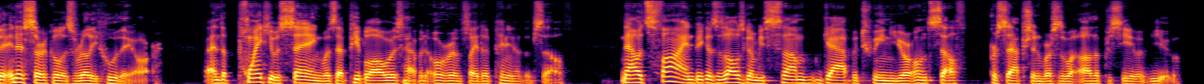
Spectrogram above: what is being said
The inner circle is really who they are. And the point he was saying was that people always have an overinflated opinion of themselves. Now it's fine because there's always going to be some gap between your own self perception versus what others perceive of you.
